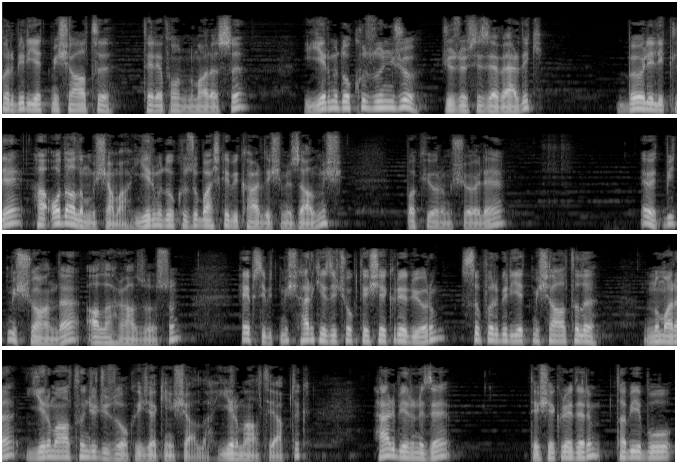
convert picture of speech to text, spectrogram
0176 telefon numarası. 29. cüzü size verdik. Böylelikle, ha o da alınmış ama 29'u başka bir kardeşimiz almış. Bakıyorum şöyle. Evet bitmiş şu anda. Allah razı olsun. Hepsi bitmiş. Herkese çok teşekkür ediyorum. 0176'lı numara 26. cüzü okuyacak inşallah. 26 yaptık. Her birinize teşekkür ederim. Tabii bu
